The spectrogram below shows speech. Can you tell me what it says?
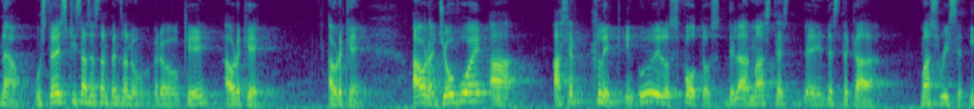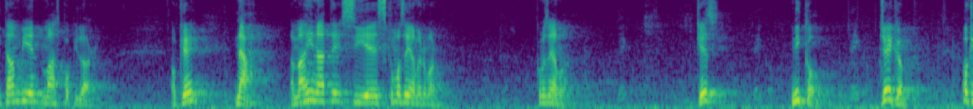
Now, ustedes quizás están pensando, pero ¿qué? ¿Ahora qué? Ahora qué? Ahora yo voy a hacer clic en una de las fotos de la más destacada, más recent y también más popular. ¿Ok? Now, imagínate si es, ¿cómo se llama hermano? ¿Cómo se llama? Jacob. ¿Qué es? Jacob. Nico. Jacob. Jacob. Ok,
